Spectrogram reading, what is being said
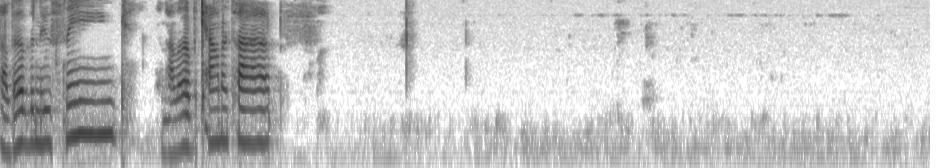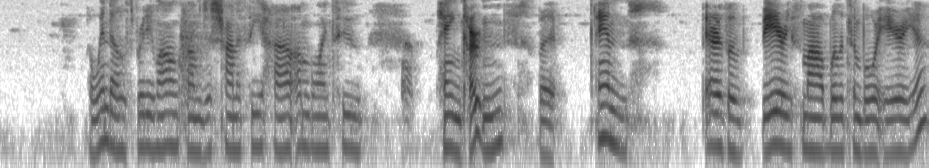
I love the new sink and I love the countertops. The window is pretty long, so I'm just trying to see how I'm going to hang curtains. But, and there's a very small bulletin board area.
